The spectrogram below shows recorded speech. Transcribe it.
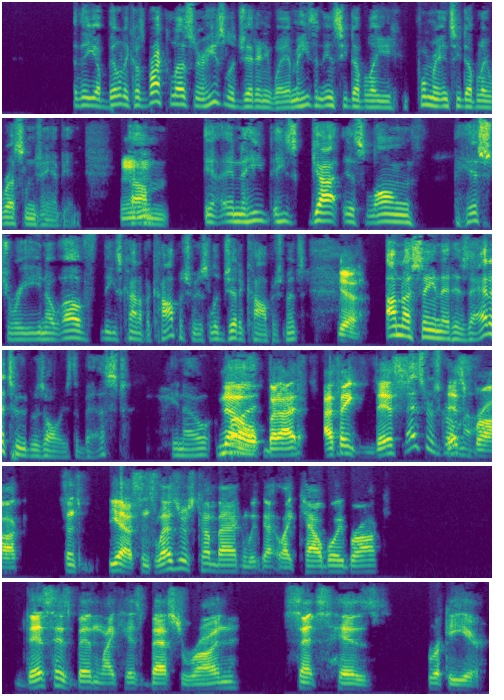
the ability because Brock Lesnar, he's legit anyway. I mean, he's an NCAA former NCAA wrestling champion. Mhm. Um, and he he's got this long history, you know, of these kind of accomplishments, legit accomplishments. yeah. I'm not saying that his attitude was always the best, you know. No, but I I think this Lesnar's this up. Brock since yeah since Lesnar's come back and we've got like Cowboy Brock. This has been like his best run since his rookie year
